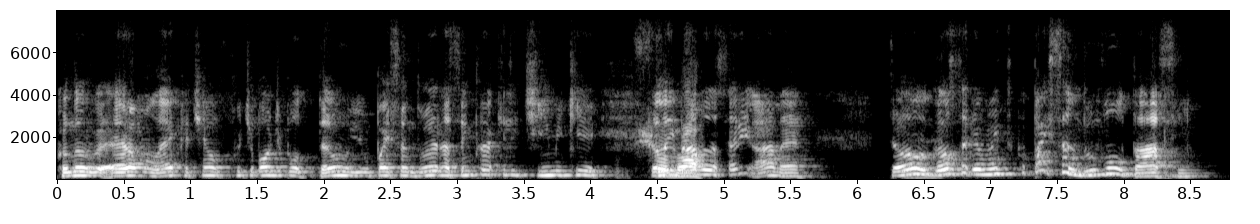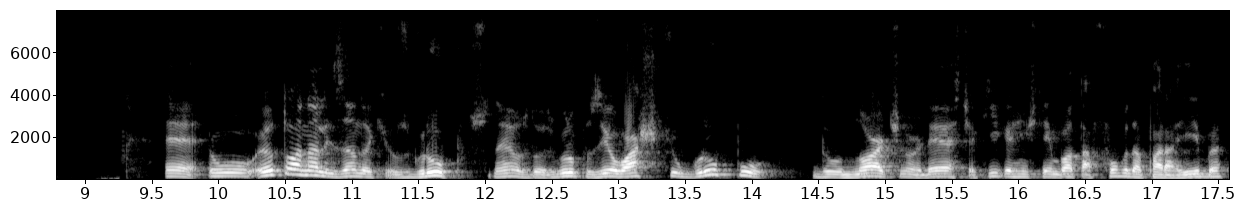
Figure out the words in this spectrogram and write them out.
quando eu era moleque, eu tinha o futebol de botão e o Paysandu era sempre aquele time que eu lembrava da Série A, né? Então eu gostaria muito que o Paysandu voltasse. É, eu estou analisando aqui os grupos, né, os dois grupos, e eu acho que o grupo do Norte Nordeste aqui, que a gente tem Botafogo da Paraíba,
